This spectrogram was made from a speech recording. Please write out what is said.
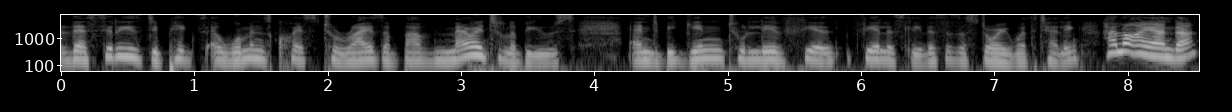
The series depicts a woman's quest to rise above marital abuse and begin to live fear- fearlessly. This is a story worth telling. Hello, Ayanda.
